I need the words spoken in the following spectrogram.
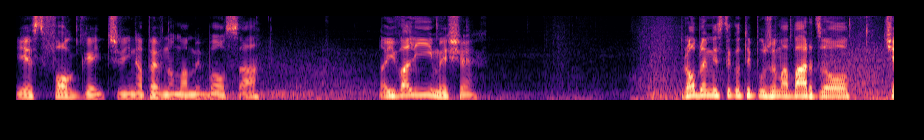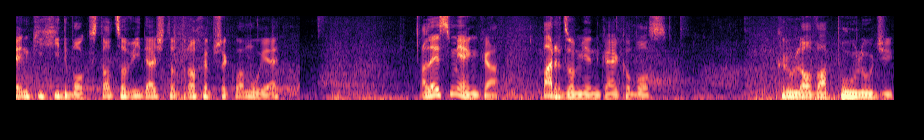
Jest Foggate, czyli na pewno mamy bossa. No i walimy się. Problem jest tego typu, że ma bardzo cienki hitbox. To co widać to trochę przekłamuje. Ale jest miękka. Bardzo miękka jako boss. Królowa pół ludzi.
